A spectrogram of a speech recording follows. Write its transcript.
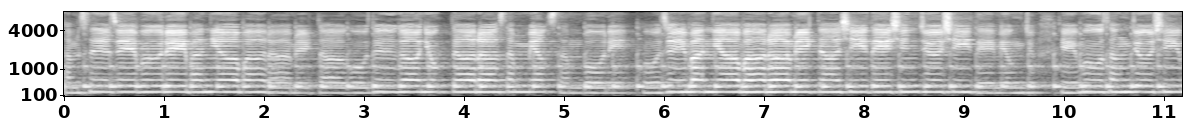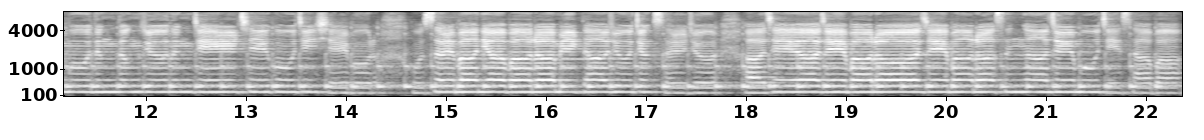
함세제불의 반야바라밀타고 드가욕따라 삼맥삼보리. 고제반야바라밀타 시대 신주 시대 명주. 제무상주 시무 등등주 능제일 최고지실부라 호살반야바라밀타 주적설주. 아제 아제 바라 아제 바라 승아제 무지사바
